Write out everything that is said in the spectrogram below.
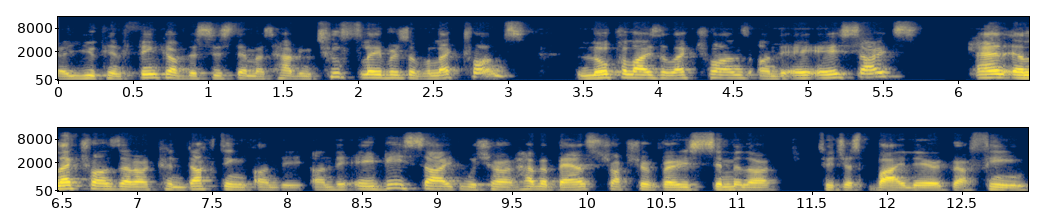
uh, you can think of the system as having two flavors of electrons, localized electrons on the AA sites and electrons that are conducting on the, on the AB side, which are, have a band structure very similar to just bilayer graphene,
